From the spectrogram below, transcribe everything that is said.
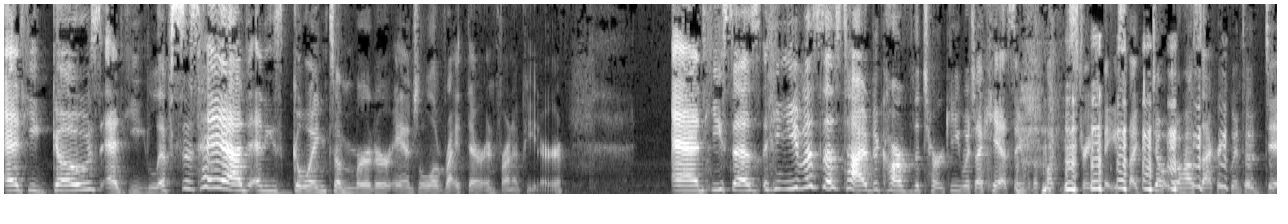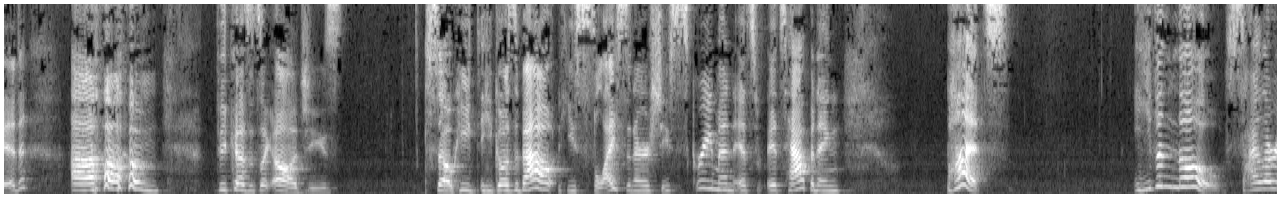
And he goes and he lifts his hand and he's going to murder Angela right there in front of Peter. And he says, he even says time to carve the turkey, which I can't say with a fucking straight face. I don't know how Zachary Quinto did. Um, because it's like, oh, geez. So he he goes about, he's slicing her, she's screaming, it's it's happening. But even though Sylar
